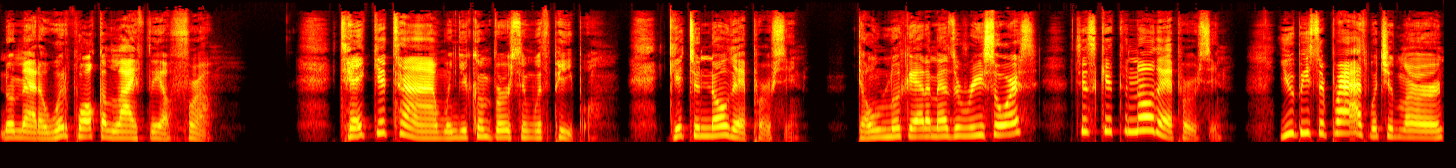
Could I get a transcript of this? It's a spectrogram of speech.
no matter what walk of life they are from. Take your time when you're conversing with people. Get to know that person. Don't look at them as a resource. Just get to know that person. You'd be surprised what you learn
